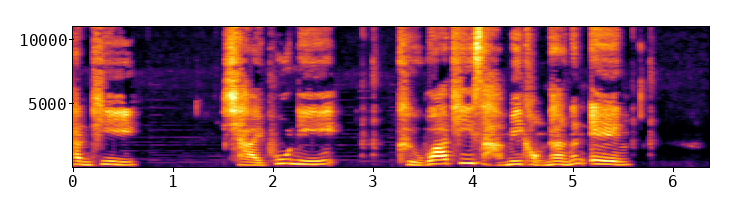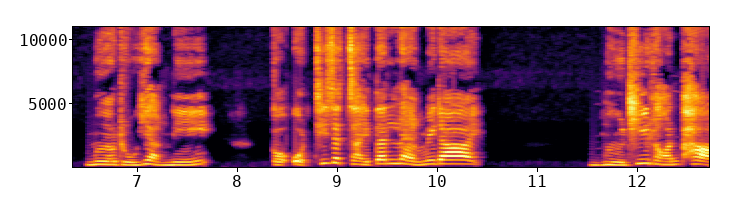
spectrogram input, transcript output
ทันที ชายผู้นี้คือว่าที่สามีของนางนั่นเอง เมื่อรู้อย่างนี้ ก็อดที่จะใจเต้นแรงไม่ได้ มือที่ร้อนเผา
